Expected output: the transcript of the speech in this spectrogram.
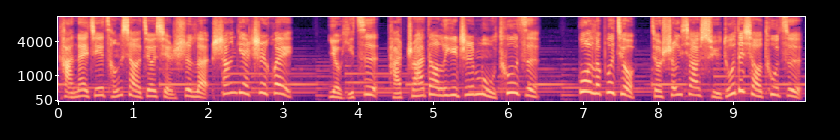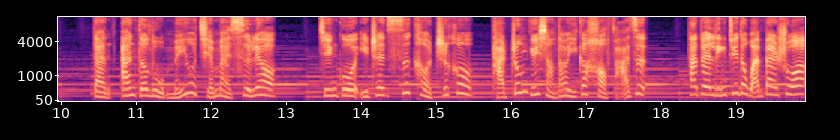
卡耐基从小就显示了商业智慧。有一次，他抓到了一只母兔子，过了不久就生下许多的小兔子。但安德鲁没有钱买饲料。经过一阵思考之后，他终于想到一个好法子。他对邻居的玩伴说：“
